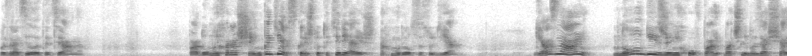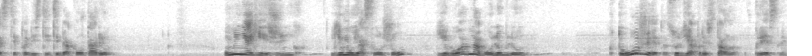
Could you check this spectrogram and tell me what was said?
Возразила Татьяна. Подумай хорошенько, дерзкое, что ты теряешь, нахмурился судья. Я знаю, многие из женихов почли бы за счастье повести тебя к алтарю. У меня есть жених, ему я служу, его одного люблю. Кто же это? Судья привстал в кресле.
